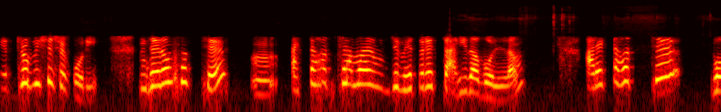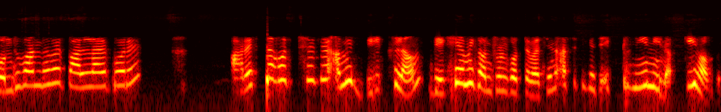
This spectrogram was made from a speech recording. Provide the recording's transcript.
ক্ষেত্র বিশেষে করি যেরকম হচ্ছে একটা হচ্ছে আমার যে ভেতরের চাহিদা বললাম আরেকটা হচ্ছে বন্ধু বান্ধবের পাল্লায় পরে আরেকটা হচ্ছে যে আমি দেখলাম দেখে আমি কন্ট্রোল করতে পারছি না আচ্ছা ঠিক আছে একটু নিয়ে নি না কি হবে?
